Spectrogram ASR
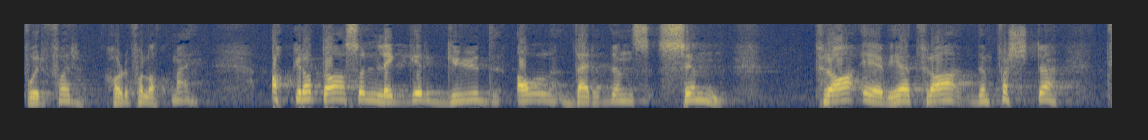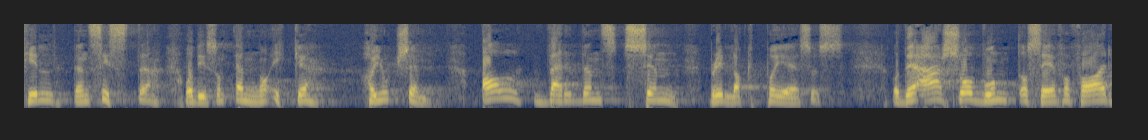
hvorfor har du forlatt meg'? Akkurat da så legger Gud all verdens synd fra evighet, fra den første til den siste, og de som ennå ikke har gjort synd. All verdens synd blir lagt på Jesus. Og Det er så vondt å se for far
